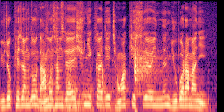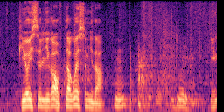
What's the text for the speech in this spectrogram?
유족 회장도 나무 상자에 슈니까지 정확히 쓰여 있는 유골함만이 비어 있을 리가 없다고 했습니다. 이,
